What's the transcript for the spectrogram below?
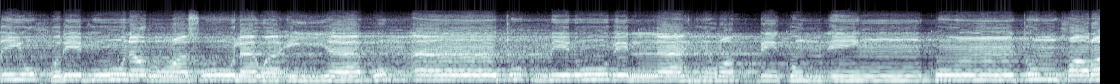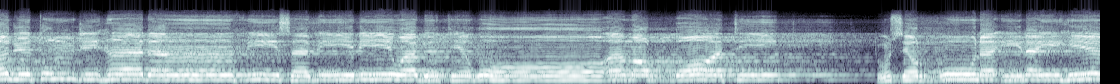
يخرجون الرسول وإياكم أن تؤمنوا بالله ربكم إن كنتم خرجتم جهادا في سبيلي وابتغاء مرضاتي تسرون إليهم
